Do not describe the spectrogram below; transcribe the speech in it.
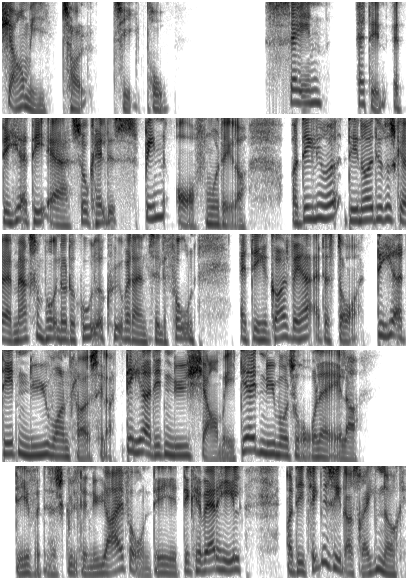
Xiaomi 12T Pro. Sagen er den, at det her det er såkaldte spin-off-modeller. Og det er, noget, det er noget af det, du skal være opmærksom på, når du går ud og køber dig en telefon, at det kan godt være, at der står, det her det er den nye OnePlus, eller det her det er den nye Xiaomi, det her er den nye Motorola, eller det er for det skyld den nye iPhone. Det, det kan være det hele. Og det er teknisk set også rigtigt nok,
